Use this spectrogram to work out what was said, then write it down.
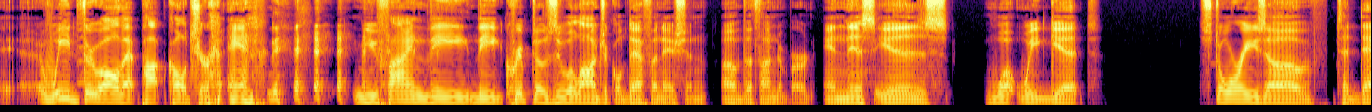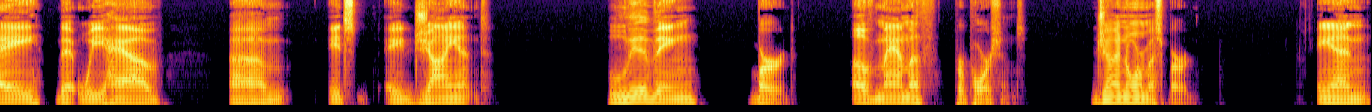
uh, weed through all that pop culture and you find the the cryptozoological definition of the thunderbird. And this is what we get stories of today that we have. Um it's a giant living bird of mammoth proportions ginormous bird. And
